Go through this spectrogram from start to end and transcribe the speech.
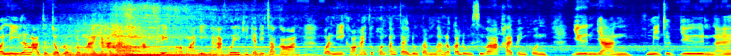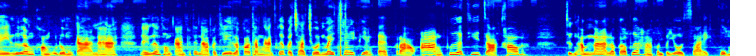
วันนี้เรื่องราวจะจบลงตรงไหนก็อาจจะมีคำ คลิปออกมาอีกนะคะ คุยให้คิดกันนิชากร วันนี้ขอให้ทุกคนตั้งใจดูการเมือง แล้วก็ดูซิว่าใครเป็นคนยืนยันมีจุดยืนในเรื่องของอุดมการนะคะ ในเรื่องของการพัฒนาประเทศแล้วก็ทำงานเพื่อประชาชนไม่ใช่เพียงแต่กล่าวอ้างเพื่อที่จะเข้าถึงอำนาจแล้วก็เพื่อหาผลประโยชน์ใส่กลุ่ม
